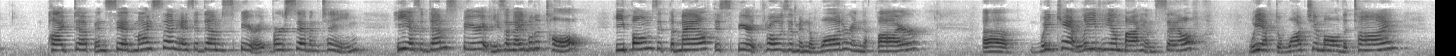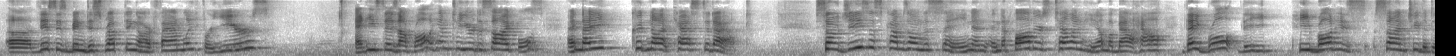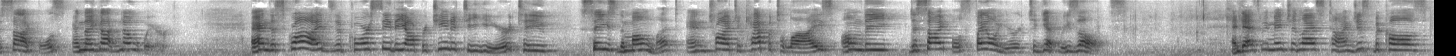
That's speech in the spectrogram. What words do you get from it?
piped up and said, My son has a dumb spirit. Verse 17, he has a dumb spirit, he's unable to talk. He foams at the mouth. His spirit throws him in the water, in the fire. Uh, we can't leave him by himself. We have to watch him all the time. Uh, this has been disrupting our family for years. And he says, I brought him to your disciples, and they could not cast it out. So Jesus comes on the scene, and, and the father's telling him about how they brought the he brought his son to the disciples, and they got nowhere. And the scribes, of course, see the opportunity here to seize the moment and try to capitalize on the disciples' failure to get results. And as we mentioned last time, just because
